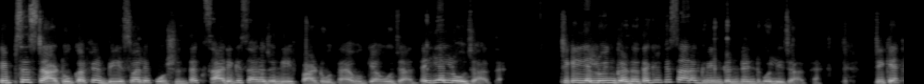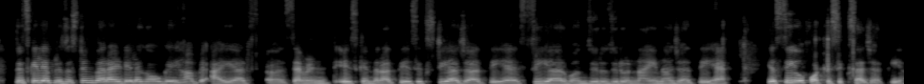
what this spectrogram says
टिप से स्टार्ट होकर फिर बेस वाले पोर्शन तक सारे के सारा जो लीफ पार्ट होता है, वो क्या हो जाता है? येलो हो जाता है। ठीक है? येलोइंग कर देता है क्योंकि सारा ग्रीन कंटेंट वो ले जाता है। ठीक है? तो इसके लिए आप रेजिस्टेंट वेराइटी लगाओगे। यहाँ पे आई आर सेवन इसके अंदर आती है सिक्सटी आ जाती है C R one zero zero nine आ जाती है या सी ओ फोर्टी सिक्स आ जाती है।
